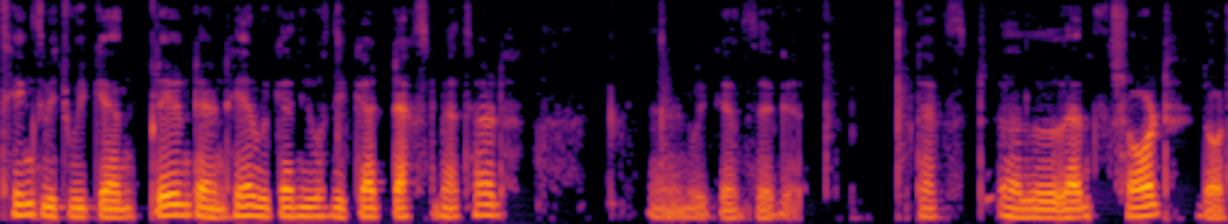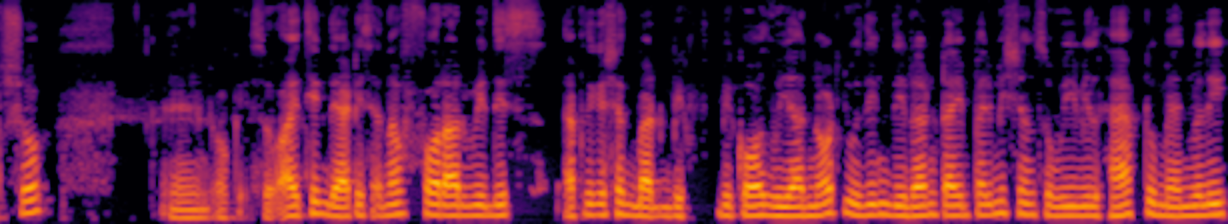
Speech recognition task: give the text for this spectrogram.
things which we can print and here we can use the get text method. And we can say get text uh, length short dot show and okay so i think that is enough for our with this application but be because we are not using the runtime permission so we will have to manually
